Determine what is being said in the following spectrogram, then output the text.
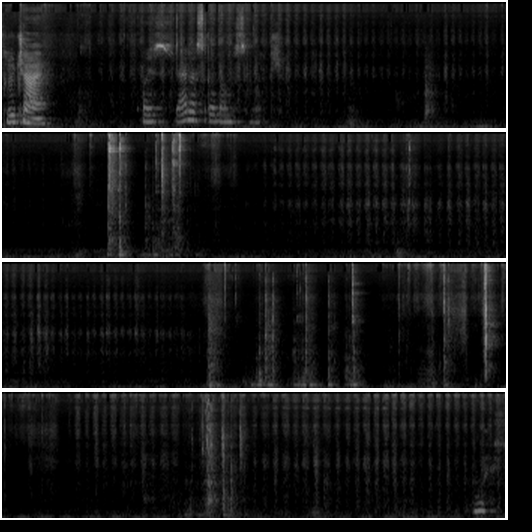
Включаю. Ось зараз робимо сводч. Ужас.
